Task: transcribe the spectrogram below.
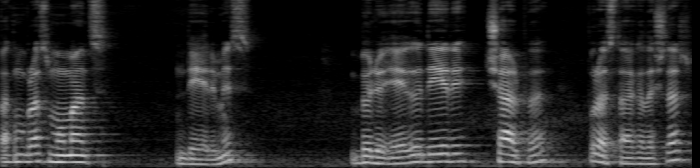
Bakın burası moment değerimiz. Bölü e değeri çarpı Burası da arkadaşlar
